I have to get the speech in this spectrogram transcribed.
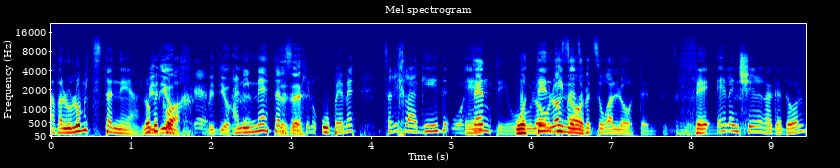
אבל הוא לא מצטנע, לא בדיוק, בכוח. כן. בדיוק. אני מת על זה זה. כאילו, הוא באמת, צריך להגיד... הוא אה, אותנטי, הוא הוא לא- הוא לא אותנטי עושה את. זה בצורה לא אותנטית. ואלן שירר הגדול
